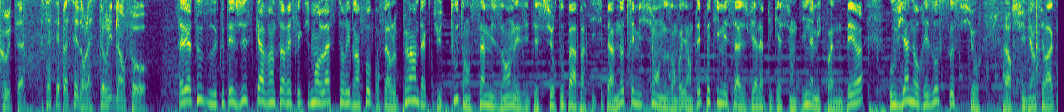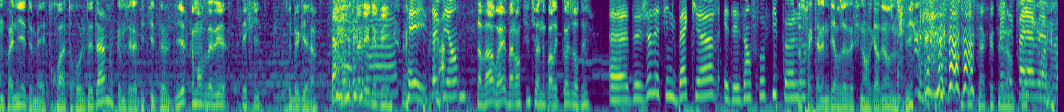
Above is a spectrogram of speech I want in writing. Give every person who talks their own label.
Speaker 1: Écoute, ça s'est passé dans la story de l'info.
Speaker 2: Salut à tous, vous écoutez jusqu'à 20h effectivement la story de l'info pour faire le plein d'actu tout en s'amusant. N'hésitez surtout pas à participer à notre émission en nous envoyant des petits messages via l'application Dynamic One BE ou via nos réseaux sociaux. Alors je suis bien sûr accompagné de mes trois drôles de dames, comme j'ai l'habitude de le dire. Comment vous allez les filles? J'ai bugué là.
Speaker 3: Ça
Speaker 2: Comment vous allez les filles?
Speaker 3: Hey, très bien.
Speaker 2: Ça va ouais Valentine, tu vas nous parler de quoi aujourd'hui?
Speaker 3: Euh, de Joséphine Baker et des infos people.
Speaker 2: Je croyais que t'allais me dire Joséphine Ange Gardien, je me suis dit. je suis passé à côté d'un
Speaker 3: C'est
Speaker 2: truc.
Speaker 3: pas la même.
